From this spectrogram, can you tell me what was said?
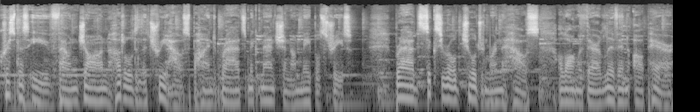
Christmas Eve found John huddled in the treehouse behind Brad's McMansion on Maple Street. Brad's six year old children were in the house, along with their live in au pair,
